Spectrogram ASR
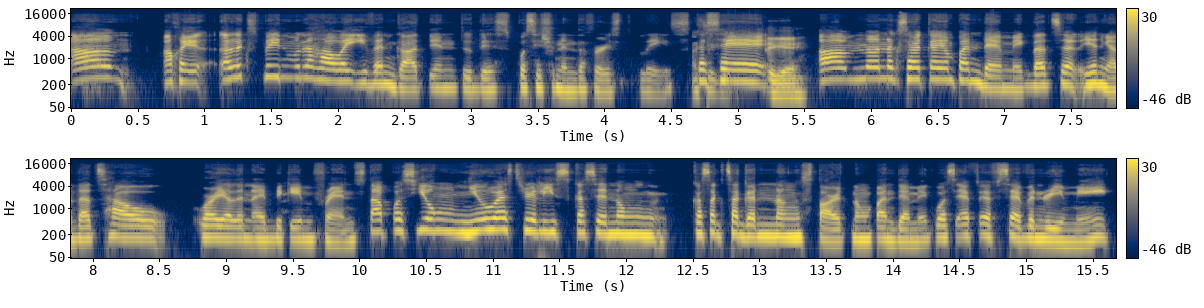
um, okay, I'll explain muna how I even got into this position in the first place. Ah, Kasi, Sige. um, no, nag-start kayong pandemic, that's, uh, yun nga, that's how Royal and I became friends. Tapos yung newest release kasi nung kasagsagan ng start ng pandemic was FF7 Remake.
